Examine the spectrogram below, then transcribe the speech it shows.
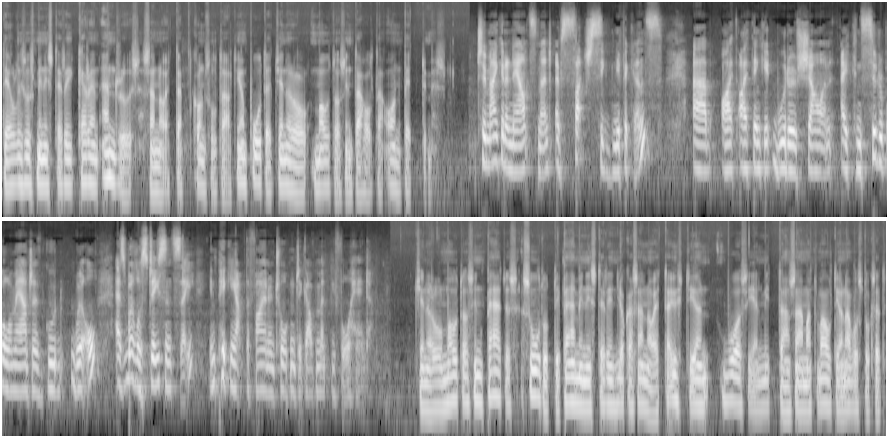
Teollisuusministeri Karen Andrews sanoi, että konsultaation puute General Motorsin taholta on pettymys. To make an announcement of such significance, uh, I, I think it would have shown a considerable amount of goodwill as well as decency in picking up the phone and talking to government beforehand. General Motorsin päätös suututti pääministerin, joka sanoi, että yhtiön vuosien mittaan saamat valtion avustukset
